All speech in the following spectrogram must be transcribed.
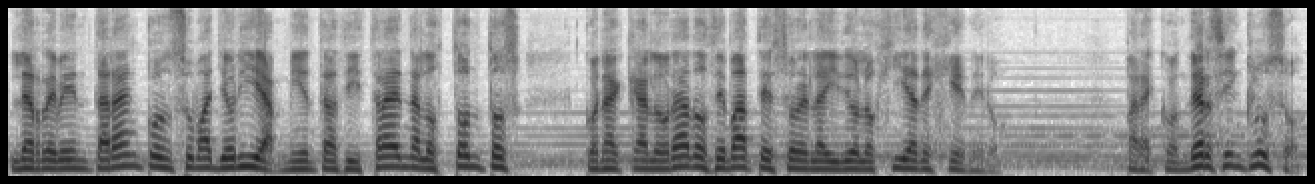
le reventarán con su mayoría mientras distraen a los tontos con acalorados debates sobre la ideología de género. Para esconderse incluso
